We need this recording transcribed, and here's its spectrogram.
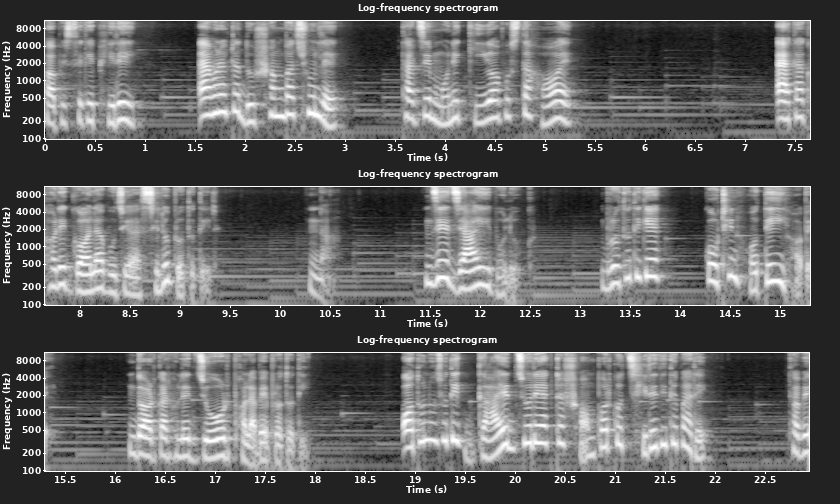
অফিস থেকে ফিরেই এমন একটা দুঃসংবাদ শুনলে তার যে মনে কী অবস্থা হয়। একা ঘরে গলা বুঝে আসছিল ব্রততির। না, যে যাই বলুক, ব্রততিকে কঠিন হতেই হবে। দরকার হলে জোর ফলাবে ব্রততি। অতনু যদি গায়ের জোরে একটা সম্পর্ক ছিঁড়ে দিতে পারে, তবে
